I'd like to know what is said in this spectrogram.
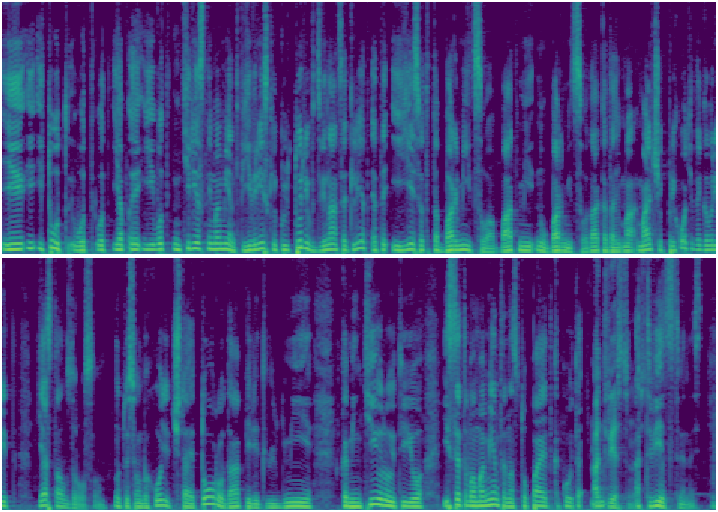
и, и, и тут вот, вот, я, и вот интересный момент. В еврейской культуре в 12 лет это и есть вот это бармитсва, батми, ну, бармитсва, да, когда мальчик приходит и говорит, я стал взрослым. Ну, то есть он выходит, читает Тору, да, перед людьми, комментирует ее, и с этого момента наступает какая-то ответственность. ответственность. Угу.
